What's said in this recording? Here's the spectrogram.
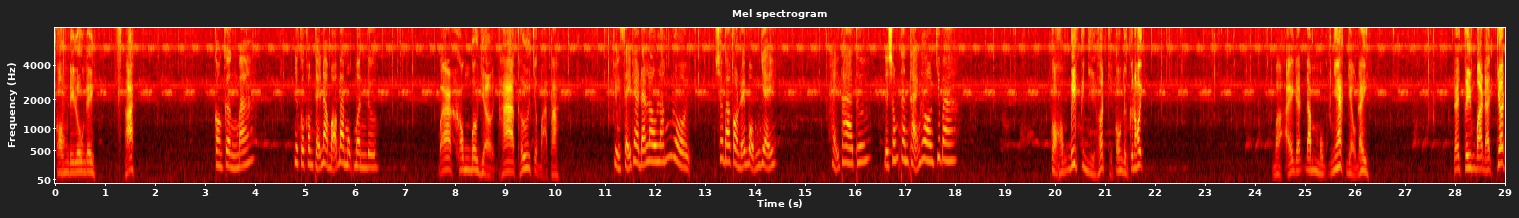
con đi luôn đi. Hả? Con cần má. Nhưng con không thể nào bỏ ba một mình được. Ba không bao giờ tha thứ cho bà ta. Chuyện xảy ra đã lâu lắm rồi. Sao ba còn để bụng vậy? Hãy tha thứ Để sống thanh thản hơn chứ ba. Con không biết cái gì hết thì con đừng có nói. Bà ấy đã đâm một nhát vào đây. Trái tim bà đã chết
